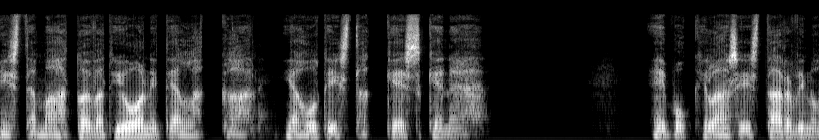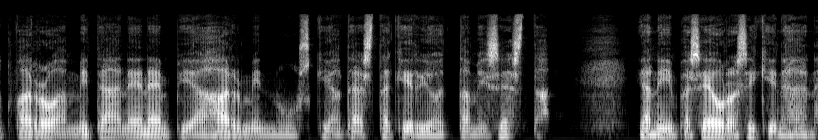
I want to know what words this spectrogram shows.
Mistä mahtoivat juonitellakaan ja hutista keskenään. Ei Pukkilan siis tarvinnut varoa mitään enempiä harminnuuskia tästä kirjoittamisesta – ja niinpä seurasikin hän,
